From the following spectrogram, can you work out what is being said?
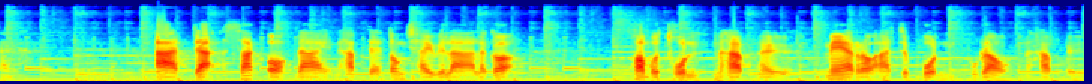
อ่าอาจจะซักออกได้นะครับ แต่ต้องใช้เวลาแล้วก็ความอดทนนะครับเออแม่เราอาจจะบ่นพวกเรานะครับเออ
